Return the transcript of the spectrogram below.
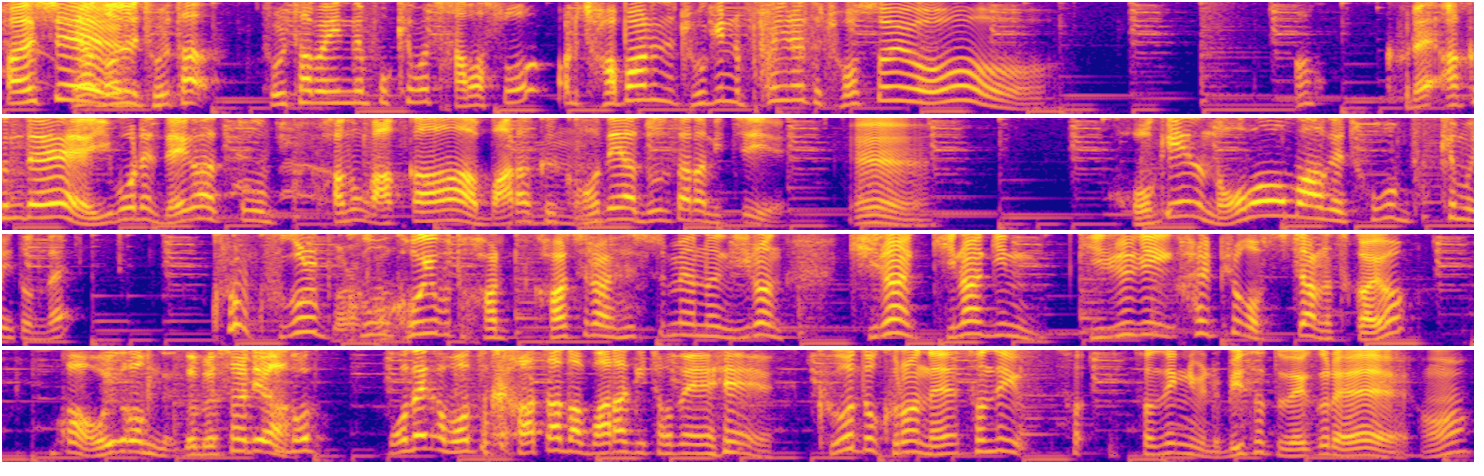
아저씨 야 너네 돌탑 돌탑에 있는 포켓몬 잡았어? 아니 잡았는데 저기는 파일한테 졌어요 그래? 아 근데 이번에 내가 또거 아까 말한 그 음. 거대한 눈사람 있지? 예 거기에는 어마어마하게 좋은 포켓몬 있던데? 그럼 그걸? 그거 거기부터 가, 가지라 했으면은 이런 기나 기나긴 길게 할 필요가 없었지 않았을까요? 아 어이가 없네. 너 몇 살이야? 너 너네가 먼저 가잖아 말하기 전에. 그것도 그러네. 선생님 선 선생님이래 미스도 왜 그래? 어?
